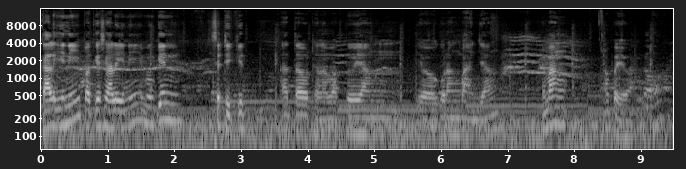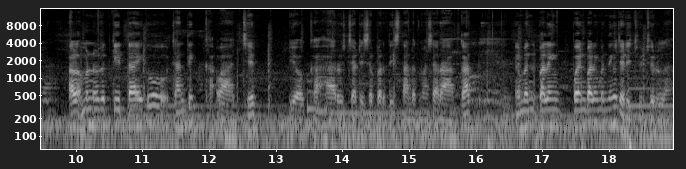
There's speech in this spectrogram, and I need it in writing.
kali ini podcast kali ini mungkin sedikit atau dalam waktu yang ya kurang panjang. Memang apa ya kalau menurut kita itu cantik gak wajib. Ya gak harus jadi seperti standar masyarakat. Yang paling poin paling penting itu jadi jujur lah.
